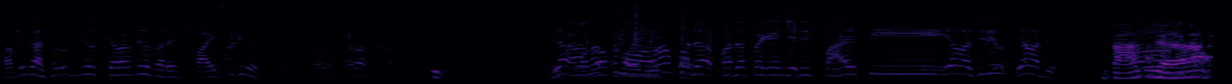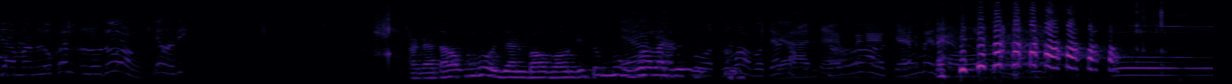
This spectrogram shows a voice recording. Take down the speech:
Tapi gak seru deal sekarang deal gak ada yang spicy deal. Kalau sekarang. Ya, karena semua orang pada pada pengen jadi spicy. Ya nggak sih, Dil? Ya nggak, Dil? Kagak. zaman lu kan lu doang. Ya sih? Kagak tahu bu, jangan bawa-bawa gitu bu. Ya, Gua lagi takut. Lu mah bocah Ya, takut diserang, cemen, cemen. Oh.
